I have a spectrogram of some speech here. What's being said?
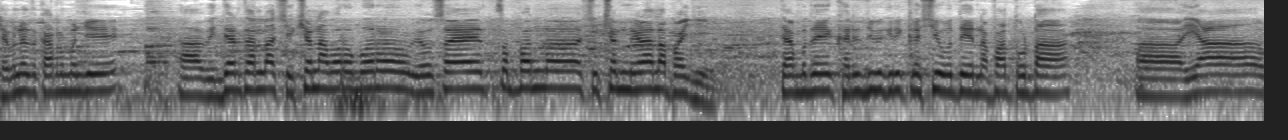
ठेवण्याचं कारण म्हणजे विद्यार्थ्यांना शिक्षणाबरोबर व्यवसायाचं पण शिक्षण मिळायला पाहिजे. त्यामध्ये खरेदी विक्री कशी होते नफा तोटा या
